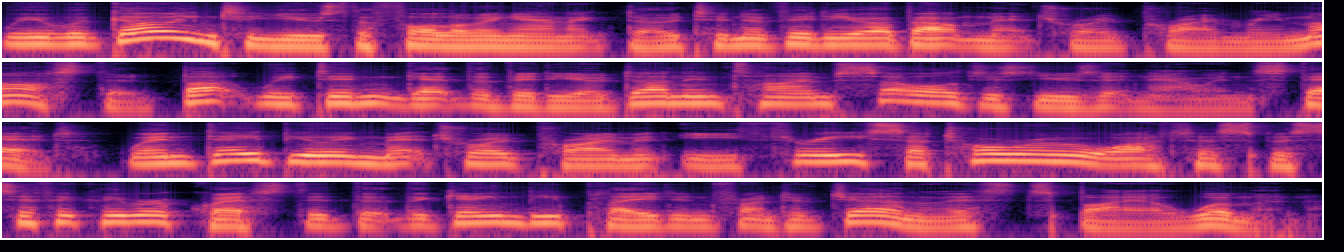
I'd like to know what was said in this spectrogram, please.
We were going to use the following anecdote in a video about Metroid Prime Remastered, but we didn't get the video done in time, so I'll just use it now instead. When debuting Metroid Prime at E3, Satoru Iwata specifically requested that the game be played in front of journalists by a woman.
